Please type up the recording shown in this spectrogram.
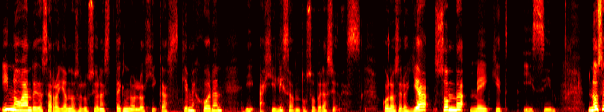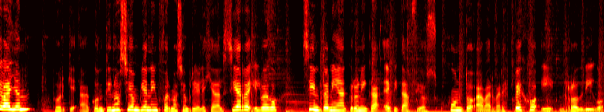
innovando y desarrollando soluciones tecnológicas que mejoran y agilizan tus operaciones. Conócelos ya, Sonda Make It Easy. No se vayan porque a continuación viene información privilegiada al cierre y luego sintonía crónica epitafios junto a Bárbara Espejo y Rodrigo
